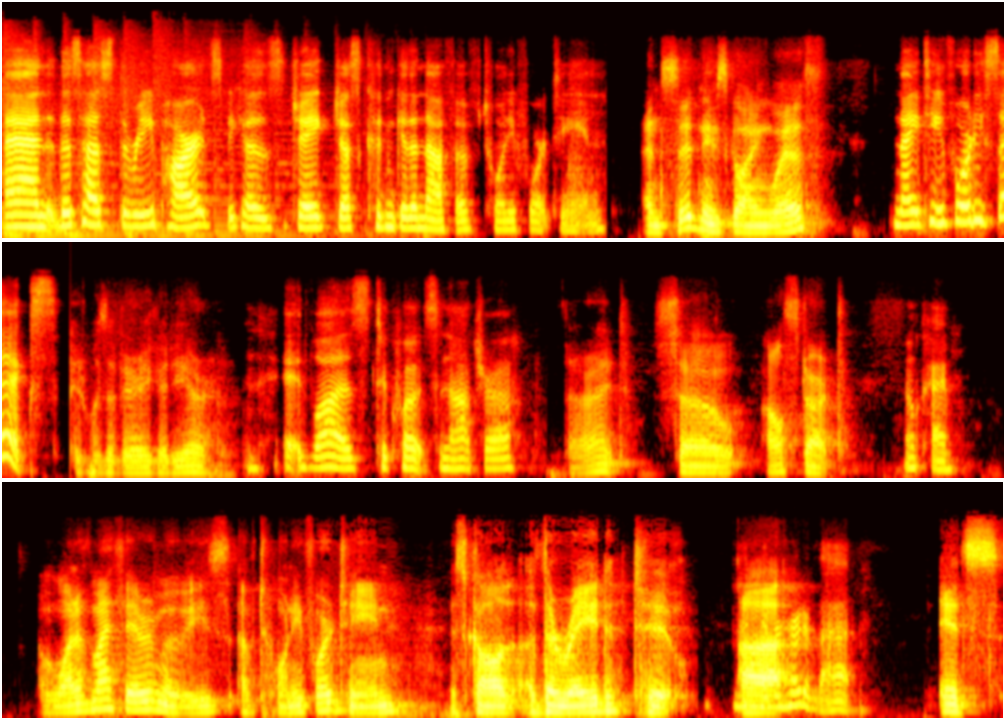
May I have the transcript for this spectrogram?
And this has three parts because Jake just couldn't get enough of 2014. And Sydney's going with, 1946. it was a very good year. It was, to quote Sinatra. All right. So I'll start. Okay. One of my favorite movies of 2014 is called The Raid 2. I've Uh, never heard of that. it's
